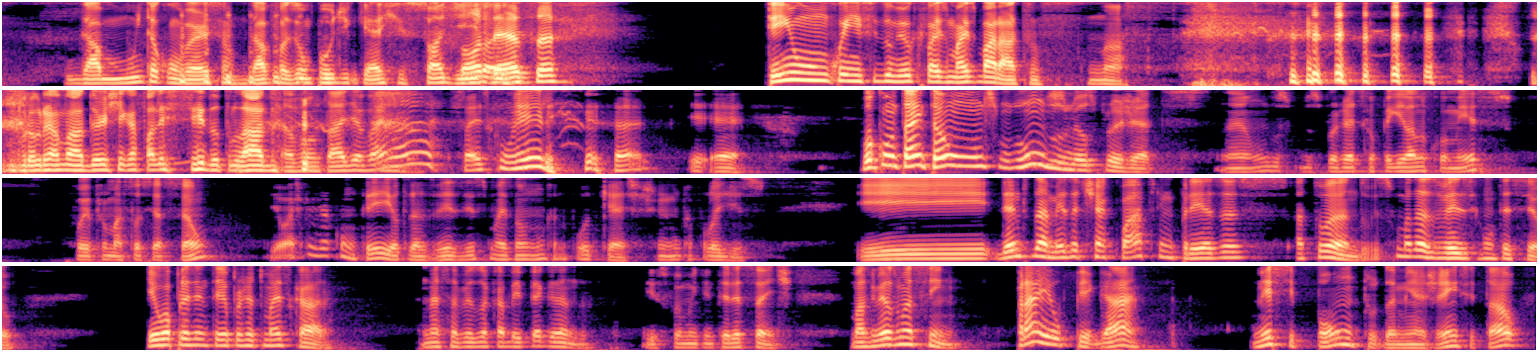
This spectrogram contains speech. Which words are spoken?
dá muita conversa. dá pra fazer um podcast só disso. Só dessa. Tem um conhecido meu que faz mais barato. Nossa. o programador chega a falecer do outro lado. A vontade é vai lá, faz com ele. é. Vou contar então um dos, um dos meus projetos. Né? Um dos, dos, projetos que eu peguei lá no começo foi para uma associação. Eu acho que eu já contei outras vezes isso, mas não nunca no podcast. Acho que nunca falou disso. E dentro da mesa tinha quatro empresas atuando. Isso uma das vezes que aconteceu. Eu apresentei o projeto mais caro. Nessa vez eu acabei pegando. Isso foi muito interessante. Mas mesmo assim, para eu pegar, nesse ponto da minha agência e tal,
